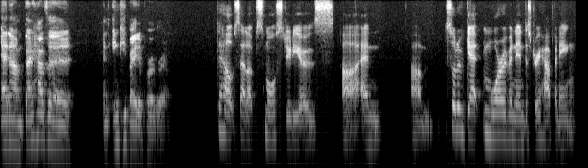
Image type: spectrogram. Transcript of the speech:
and um, they have a an incubator program. to help set up small studios uh, and um, sort of get more of an industry happening.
